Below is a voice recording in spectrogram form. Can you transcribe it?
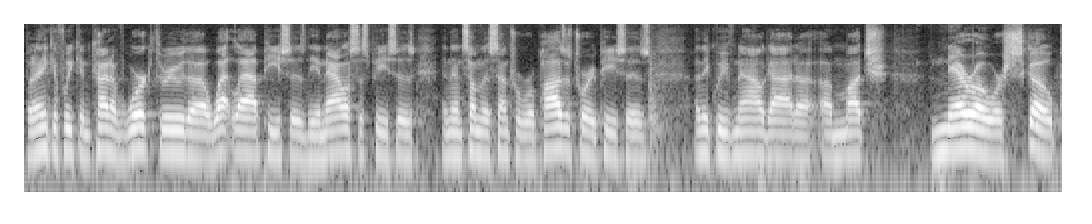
But I think if we can kind of work through the wet lab pieces, the analysis pieces, and then some of the central repository pieces, I think we've now got a, a much narrower scope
